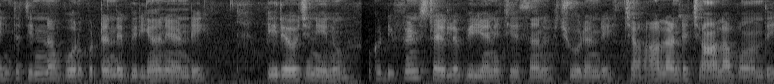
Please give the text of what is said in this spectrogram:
ఎంత తిన్నా బోరు కొట్టింది బిర్యానీ అండి. ఈరోజు నేను ఒక డిఫరెంట్ స్టైల్లో బిర్యానీ చేశాను. చూడండి చాలా అంటే చాలా బాగుంది.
